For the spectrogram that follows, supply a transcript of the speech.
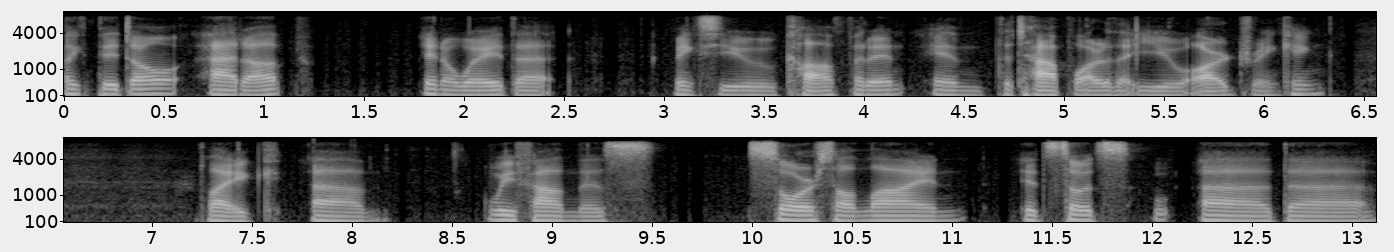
like they don't add up in a way that makes you confident in the tap water that you are drinking. Like, um, we found this source online. It's so it's uh, the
